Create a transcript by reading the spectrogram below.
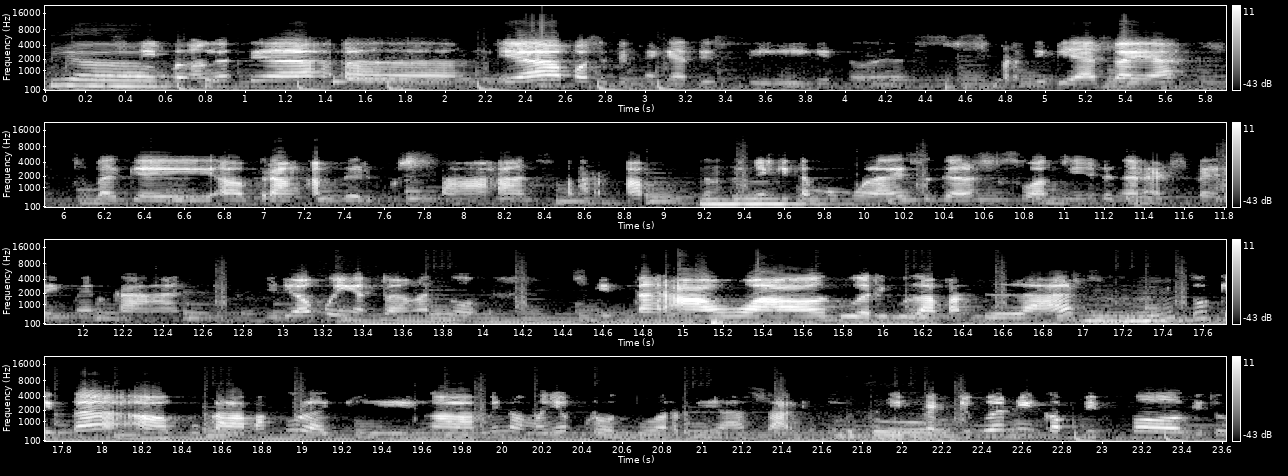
iya Sedih banget ya, em, ya positif negatif sih gitu. Seperti biasa ya, sebagai uh, berangkat dari perusahaan startup, tentunya Mhm. kita memulai segala sesuatunya dengan eksperimen kan. Gitu. Jadi aku ingat banget tuh sekitar awal 2018 Mhm. itu kita uh, Bukalapak tuh lagi ngalamin namanya growth luar biasa gitu. Betul. Impact juga nih ke people gitu.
